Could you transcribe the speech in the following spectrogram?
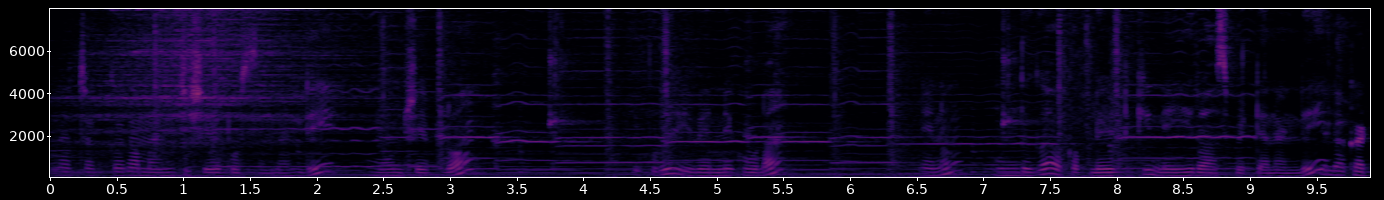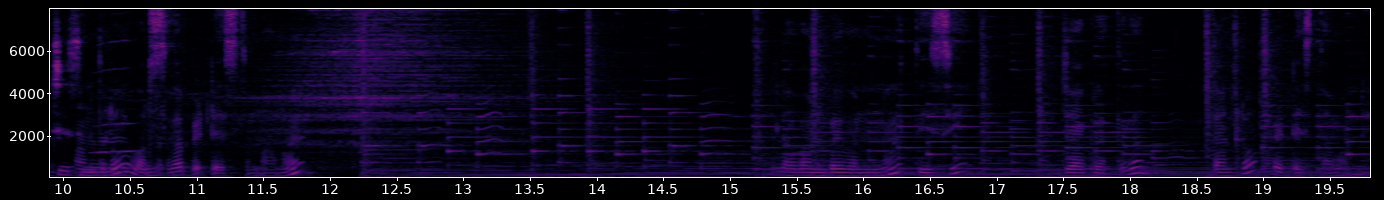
ఇలా చక్కగా మంచి షేప్ వస్తుందండి మూన్ షేప్లో. ఇప్పుడు ఇవన్నీ కూడా నేను ముందుగా ఒక ప్లేట్కి నెయ్యి రాసి పెట్టానండి. ఇలా కట్ చేసి అందులో వరుసగా పెట్టేస్తున్నాను. ఇలా వన్ బై వన్ తీసి జాగ్రత్తగా దాంట్లో పెట్టేస్తామండి.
